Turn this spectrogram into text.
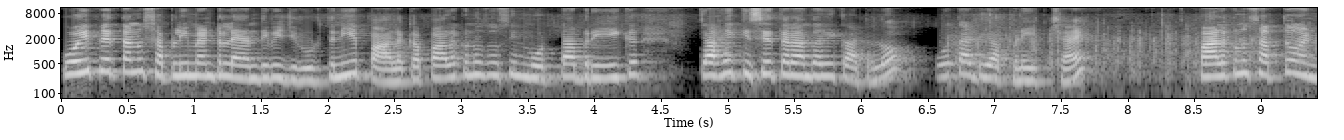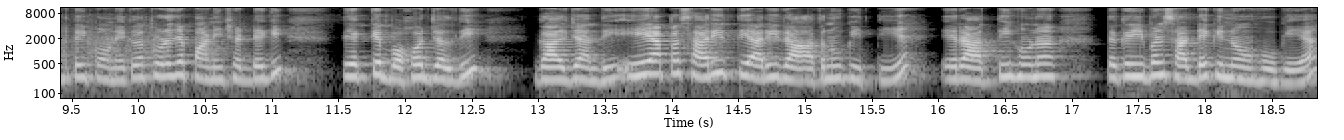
ਕੋਈ ਫਿਰ ਤੁਹਾਨੂੰ ਸਪਲੀਮੈਂਟ ਲੈਣ ਦੀ ਵੀ ਜ਼ਰੂਰਤ ਨਹੀਂ ਹੈ। ਪਾਲਕ ਆ, ਪਾਲਕ ਨੂੰ ਤੁਸੀਂ ਮੋਟਾ ਬਰੀਕ, ਚਾਹੇ ਕਿਸੇ ਤਰ੍ਹਾਂ ਦਾ ਵੀ ਕੱਟ ਲਓ, ਉਹ ਤੁਹਾਡੀ ਆਪਣੀ ਇੱਛਾ ਹੈ। ਪਾਲਕ ਨੂੰ ਸਭ ਤੋਂ ਐਂਡ ਤੇ ਹੀ ਪਾਉਣੇ, ਇੱਕ ਤਾਂ ਥੋੜਾ ਜਿਹਾ ਪਾਣੀ ਛੱਡੇਗੀ। ਤੇ ਇੱਕ ਬਹੁਤ ਜਲਦੀ ਗਲ ਜਾਂਦੀ। ਇਹ ਆਪਾਂ ਸਾਰੀ ਤਿਆਰੀ ਰਾਤ ਨੂੰ ਕੀਤੀ ਹੈ। ਇਹ ਰਾਤੀ ਹੁਣ ਤਕਰੀਬਨ 9:30 ਹੋ ਗਏ ਆ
